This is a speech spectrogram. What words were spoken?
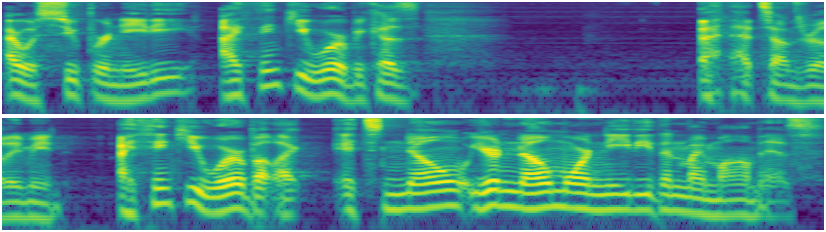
I was super needy, I think you were because that sounds really mean. I think you were, but like it's no you're no more needy than my mom is,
